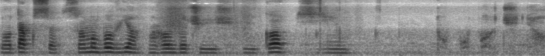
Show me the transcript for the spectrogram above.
Ну так все. З вами був я, Мирон Дочищика. Всім до побачення.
